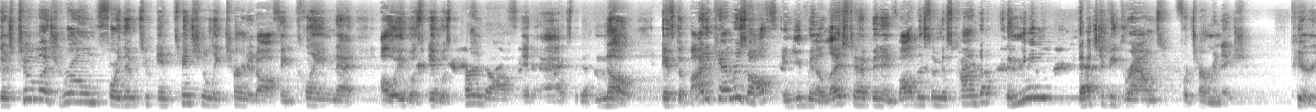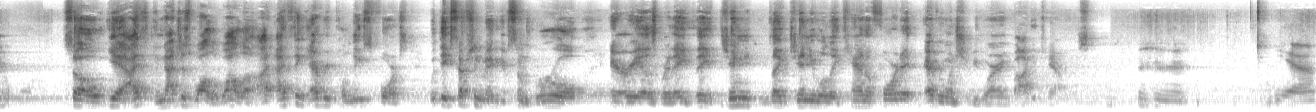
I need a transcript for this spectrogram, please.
there's too much room for them to intentionally turn it off and claim that oh it was it was turned off in accident. No. If the body camera's off and you've been alleged to have been involved in some misconduct to me that should be grounds for termination period. So yeah I, not just walla walla. I, I, think every police force with the exception maybe of some rural areas where they they genu- like genuinely can't afford it everyone should be wearing body cameras. Mm-hmm. yeah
